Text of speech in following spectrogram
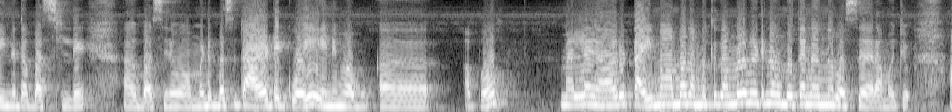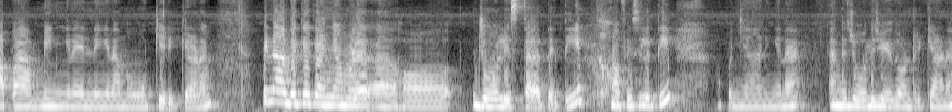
പിന്നെ എന്താ ബസ്സിന്റെ ബസ്സിന് വേണ്ടി ബസ് താഴോട്ടേക്ക് പോയി. ഇനി അപ്പോൾ മെല്ലെ ആ ഒരു ടൈം ആകുമ്പോൾ നമുക്ക് നമ്മൾ വീട്ടിന് മുമ്പ് തന്നെ നിന്ന് ബസ് കയറാൻ പറ്റും. അപ്പോൾ അമ്മ ഇങ്ങനെ എന്നെ ഇങ്ങനെ നോക്കിയിരിക്കുകയാണ് പിന്നെ അതൊക്കെ കഴിഞ്ഞ് നമ്മൾ ജോലി സ്ഥലത്തെത്തി ഓഫീസിലെത്തി. അപ്പം ഞാനിങ്ങനെ എന്റെ ജോലി ചെയ്തുകൊണ്ടിരിക്കുകയാണ്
